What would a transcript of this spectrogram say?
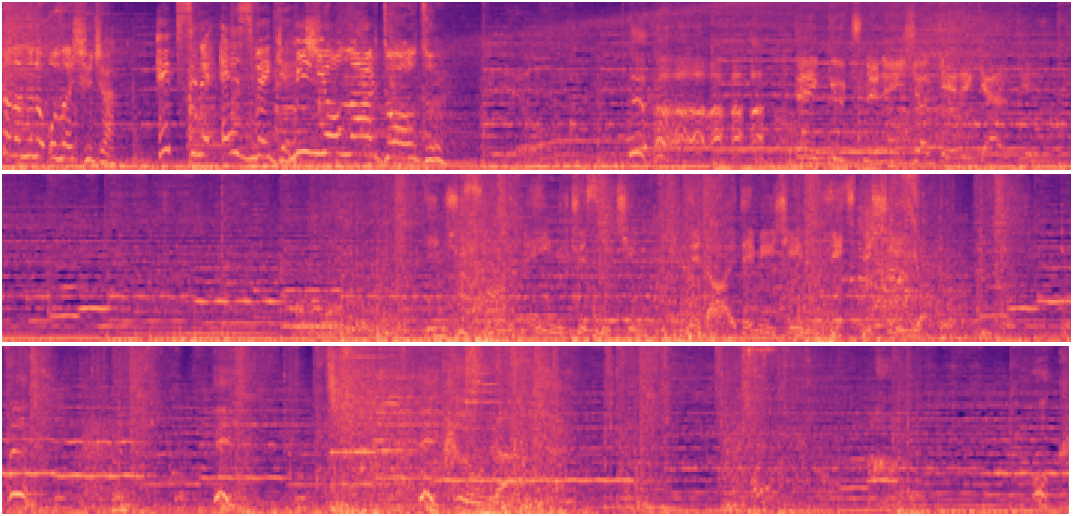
savaş alanına ulaşacak. Hepsini ez ve geç. Milyonlar doldu. En güçlü ninja geri geldi. Ninjutsu'nun en yücesi için feda edemeyeceğim hiçbir şey yok. Kıvra.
